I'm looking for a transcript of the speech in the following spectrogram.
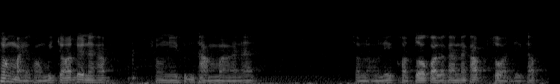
ช่องใหม่ของพี่จอร์ดด้วยนะครับ ช่องนี้เพิ่งทำมานะฮะสำหรับวันนี้ขอตัวก่อนแล้วกันนะครับ สวัสดีครับ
